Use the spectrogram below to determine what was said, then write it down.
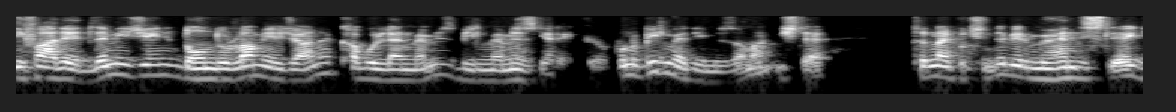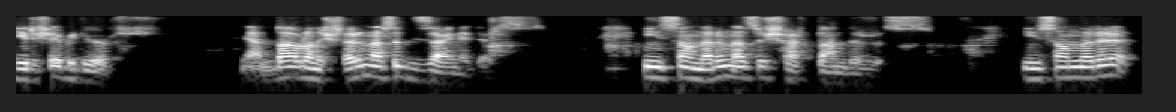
ifade edilemeyeceğini, dondurulamayacağını kabullenmemiz, bilmemiz gerekiyor. Bunu bilmediğimiz zaman işte tırnak içinde bir mühendisliğe girişebiliyoruz. Yani davranışları nasıl dizayn ederiz? İnsanları nasıl şartlandırırız? İnsanları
